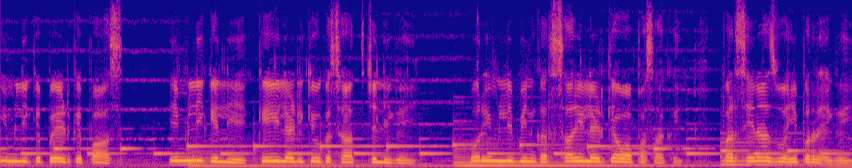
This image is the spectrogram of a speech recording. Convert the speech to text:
इमली के पेड़ के पास इमली के लिए कई लड़कियों के साथ चली गई और इमली बिनकर सारी लड़कियाँ वापस आ गई, पर सेनाज वहीं पर रह गई।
